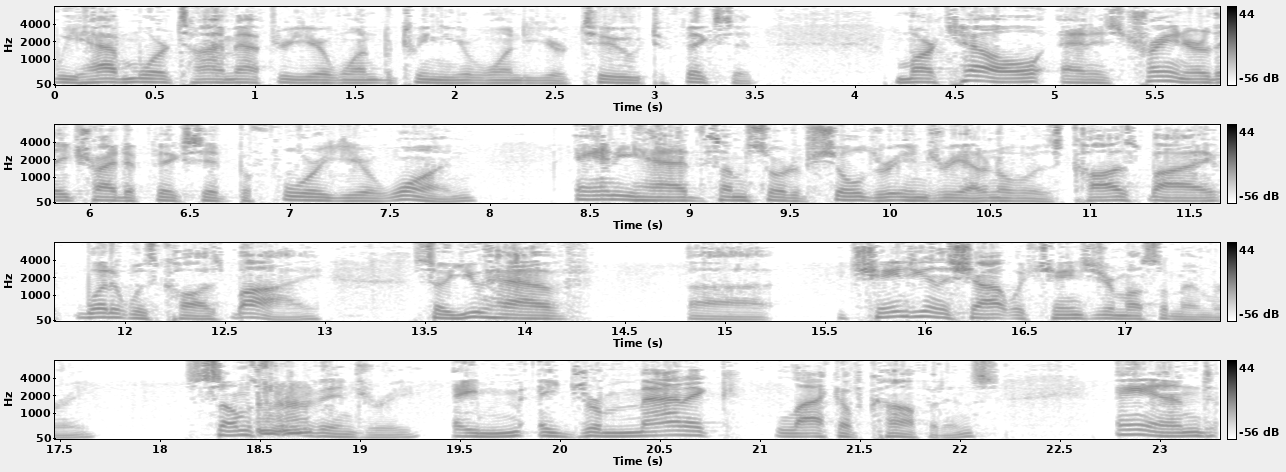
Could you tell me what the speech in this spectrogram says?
We have more time after year one, between year one to year two, to fix it. Markelle and his trainer, they tried to fix it before year one, and he had some sort of shoulder injury. I don't know if it was caused by what it was caused by. So you have uh, changing in the shot, which changes your muscle memory, some sort of injury, a, a dramatic lack of confidence, and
